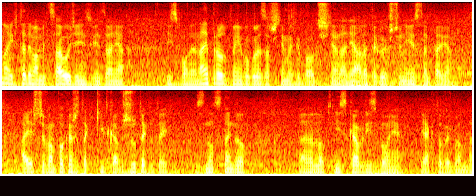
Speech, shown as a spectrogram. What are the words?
No i wtedy mamy cały dzień zwiedzania Lizbony. Najprawdopodobniej w ogóle zaczniemy chyba od śniadania, ale tego jeszcze nie jestem pewien. A jeszcze Wam pokażę tak kilka wrzutek tutaj z nocnego e, lotniska w Lizbonie, jak to wygląda.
